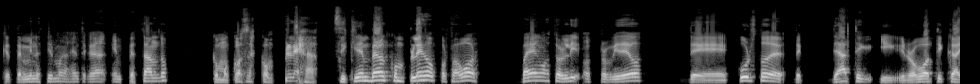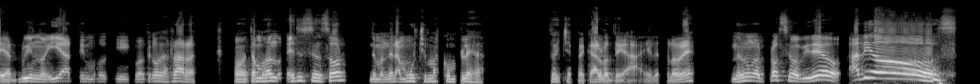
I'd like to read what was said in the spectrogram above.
que también les sirvan a gente que va empezando como cosas complejas. Si quieren ver algo complejo, por favor, vayan a otro video de curso de, arte y, robótica y Arduino y arte y, y cosas raras, donde estamos dando este sensor de manera mucho más compleja. Soy Chepe Carlos de ALTV. Nos vemos en el próximo video. ¡Adiós!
